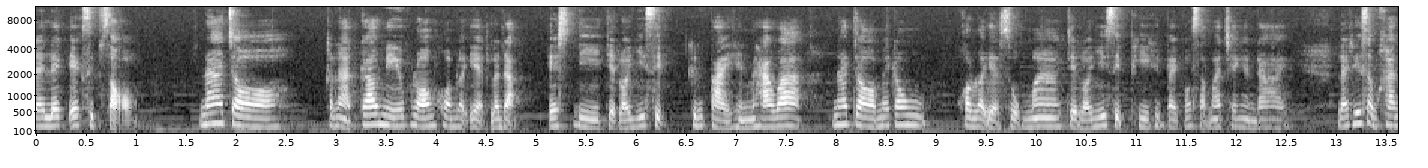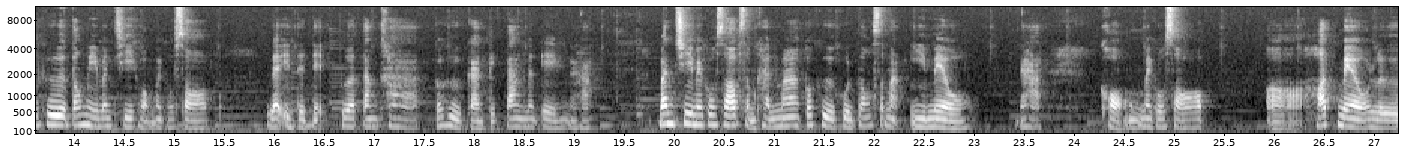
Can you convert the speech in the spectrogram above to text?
DirectX 12 หน้าจอขนาด 9 นิ้วพร้อมความละเอียดระดับ HD 720 ขึ้นไปเห็นไหมคะว่าหน้าจอไม่ต้องความละเอียดสูงมาก 720p ขึ้นไปก็สามารถใช้งานได้ และที่สำคัญคือต้องมีบัญชีของ Microsoft และอินเทอร์เน็ตเพื่อตั้งค่าก็คือการติดตั้งนั่นเองนะคะ บัญชี Microsoft สำคัญมากก็คือคุณต้องสมัครอีเมลนะคะของ Microsoft Hotmail หรือ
